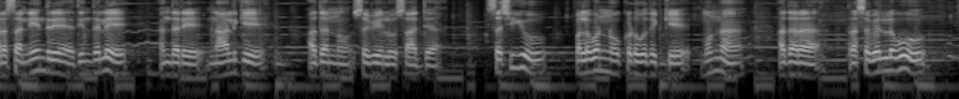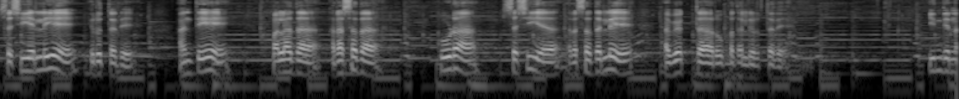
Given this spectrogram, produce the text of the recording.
ರಸನೇಂದ್ರಿಯದಿಂದಲೇ ಅಂದರೆ ನಾಲಿಗೆ ಅದನ್ನು ಸವಿಯಲು ಸಾಧ್ಯ. ಸಸಿಯು ಫಲವನ್ನು ಕೊಡುವುದಕ್ಕೆ ಮುನ್ನ ಅದರ ರಸವೆಲ್ಲವೂ ಸಸಿಯಲ್ಲಿಯೇ ಇರುತ್ತದೆ. ಅಂತೆಯೇ ಫಲದ ರಸದ ಕೂಡ ಸಸಿಯ ರಸದಲ್ಲೇ ಅವ್ಯಕ್ತ ರೂಪದಲ್ಲಿರುತ್ತದೆ. ಇಂದಿನ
